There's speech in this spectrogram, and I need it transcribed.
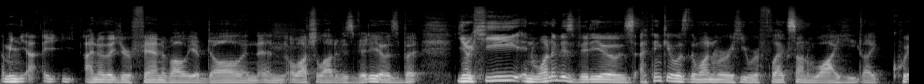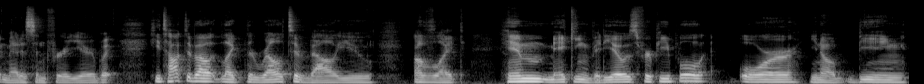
i mean I, I know that you're a fan of ali abdaal and, and watch a lot of his videos but you know he in one of his videos i think it was the one where he reflects on why he like quit medicine for a year but he talked about like the relative value of like him making videos for people or you know being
